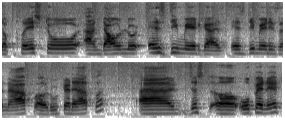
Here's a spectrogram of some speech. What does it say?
the play store and download SD Maid guys. SD Maid is an app a rooted app and just uh, open it.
